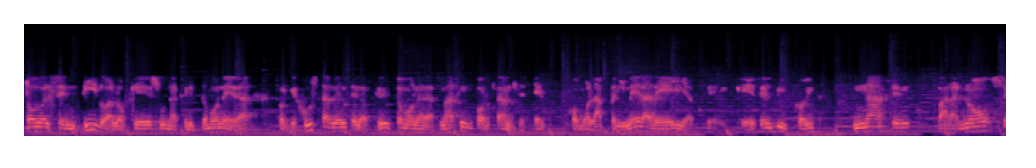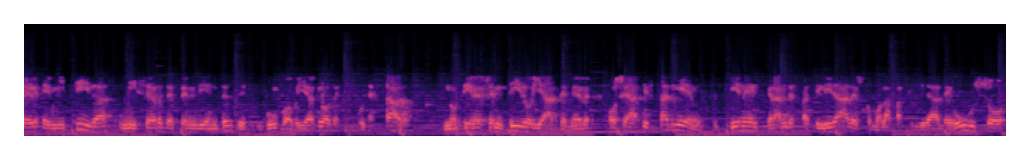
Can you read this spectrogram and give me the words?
todo el sentido a lo que es una criptomoneda, porque justamente las criptomonedas más importantes, como la primera de ellas, que, es el Bitcoin, nacen para no ser emitidas ni ser dependientes de ningún gobierno, de ningún Estado. No tiene sentido ya tener, o sea, está bien, tiene grandes facilidades como la facilidad de uso,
